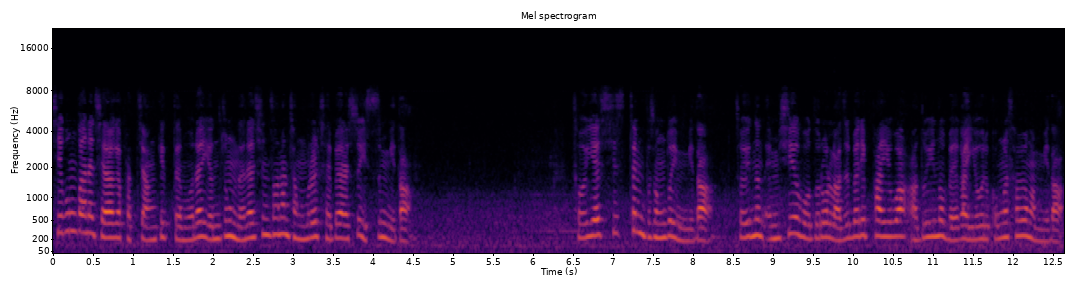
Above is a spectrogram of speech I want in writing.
시공간의 제약에 받지 않기 때문에 연중 내내 신선한 작물을 재배할 수 있습니다. 저희의 시스템 구성도입니다. 저희는 MCU 보드로 라즈베리 파이와 아두이노 메가 2560을 사용합니다.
